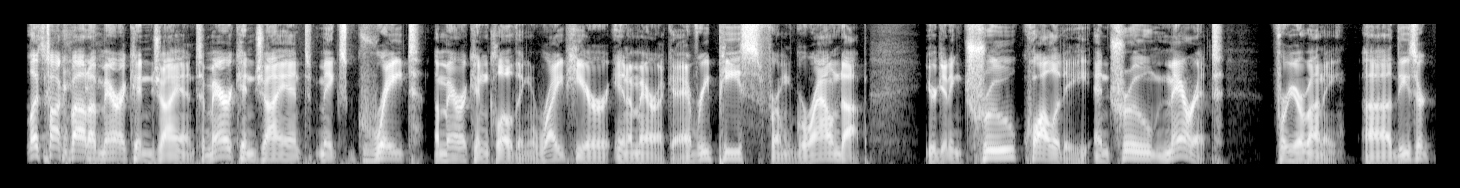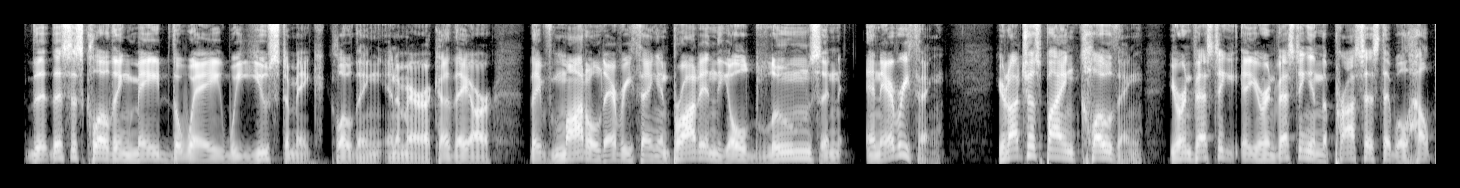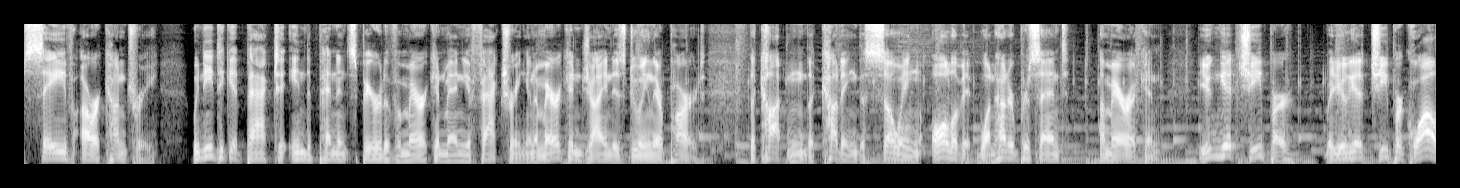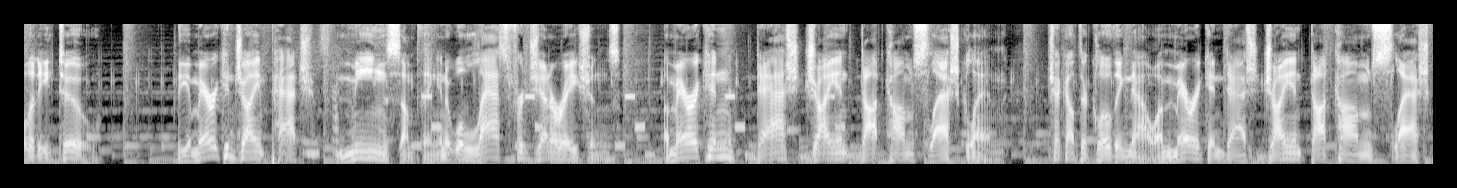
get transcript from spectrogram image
Let's talk about American Giant. American Giant makes great American clothing right here in America. Every piece from ground up. You're getting true quality and true merit for your money. Uh, these are th- this is clothing made the way we used to make clothing in America. They are they've modeled everything and brought in the old looms and and everything. You're not just buying clothing. You're investing you're investing in the process that will help save our country. We need to get back to independent spirit of American manufacturing, and American Giant is doing their part. The cotton, the cutting, the sewing, all of it 100% American. You can get cheaper, but you'll get cheaper quality too. The American Giant patch means something and it will last for generations. American-giant.com slash. Check out their clothing now. American-giant.com slash.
